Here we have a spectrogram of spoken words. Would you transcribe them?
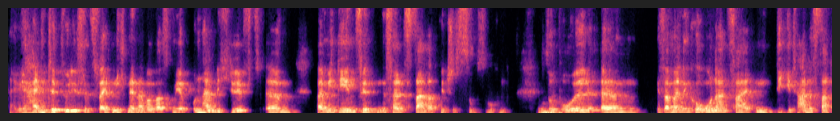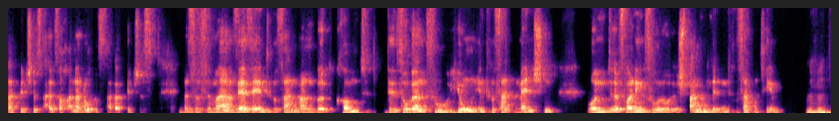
Geheimtipp würde ich es jetzt vielleicht nicht nennen, aber was mir unheimlich hilft ähm, beim Ideenfinden, ist halt Startup-Pitches zu besuchen. Mhm. Sowohl, ähm, ich sag mal, in den Corona-Zeiten digitale Startup-Pitches als auch analoge Startup-Pitches. Das ist immer sehr, sehr interessant. Man bekommt den Zugang zu jungen, interessanten Menschen und äh, vor allen Dingen zu spannenden, interessanten Themen. Mhm.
